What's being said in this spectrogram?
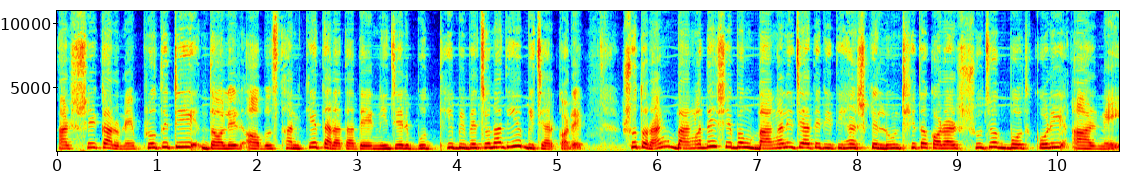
আর সে কারণে প্রতিটি দলের অবস্থানকে তারা তাদের নিজের বুদ্ধি বিবেচনা দিয়ে বিচার করে। সুতরাং বাংলাদেশ এবং বাঙালি জাতির ইতিহাসকে লুণ্ঠিত করার সুযোগ বোধ করি আর নেই।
